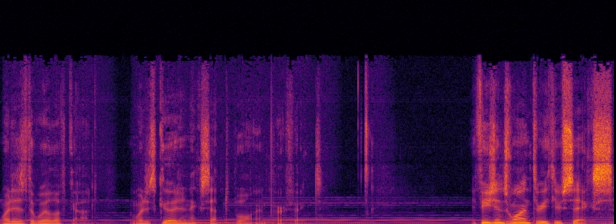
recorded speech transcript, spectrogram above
what is the will of God, what is good and acceptable and perfect. Ephesians 1 3 through 6.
